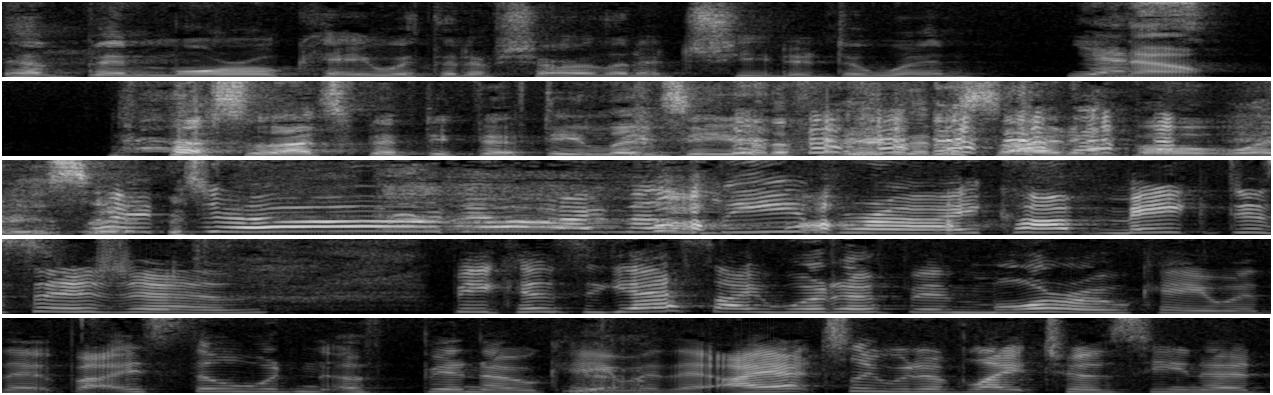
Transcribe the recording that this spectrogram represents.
have been more okay with it if Charlotte had cheated to win? Yes. No. so that's 50-50. Lindsay, you're the you're the deciding vote. What is But it? no, no, I'm a Libra. I can't make decisions. Because yes, I would have been more okay with it, but I still wouldn't have been okay Yeah. with it. I actually would have liked to have seen her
